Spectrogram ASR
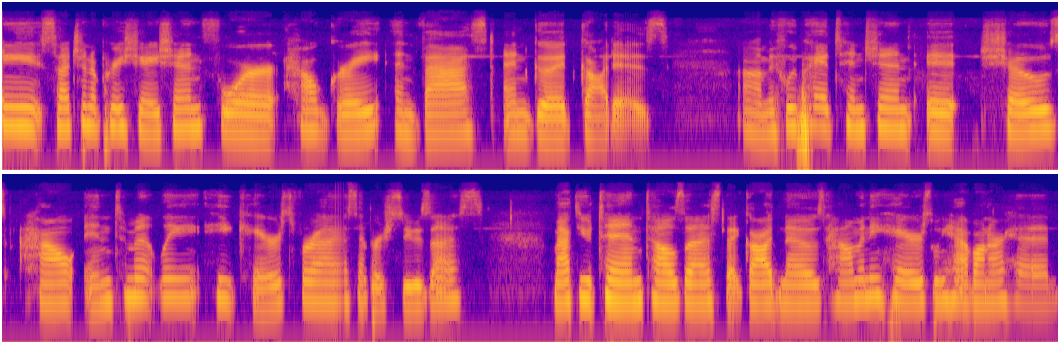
me such an appreciation for how great and vast and good god is um, if we pay attention, it shows how intimately He cares for us and pursues us. Matthew 10 tells us that God knows how many hairs we have on our head.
